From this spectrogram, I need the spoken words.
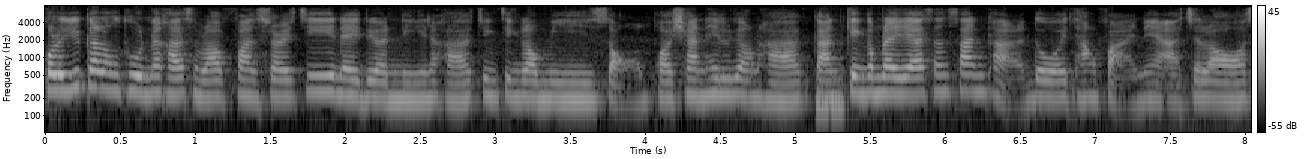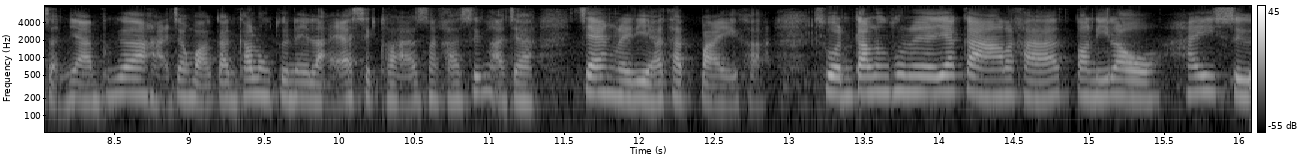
กลยุทธ์การลงทุนนะคะสำหรับ Fund Strategy ในเดือนนี้นะคะ จริง ๆ เรามี 2 portion ให้เลือกนะคะ การเก็งกำไรระยะสั้น ๆ ค่ะ โดยทางฝ่ายเนี่ยอาจจะรอสัญญาณเพื่อหาจังหวะการเข้าลงทุนในหลาย asset class นะคะ ซึ่งอาจจะแจ้งระยะถัดไปค่ะ ส่วนการลงทุนในระยะกลางนะคะ ตอนนี้เราให้ซื้อ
